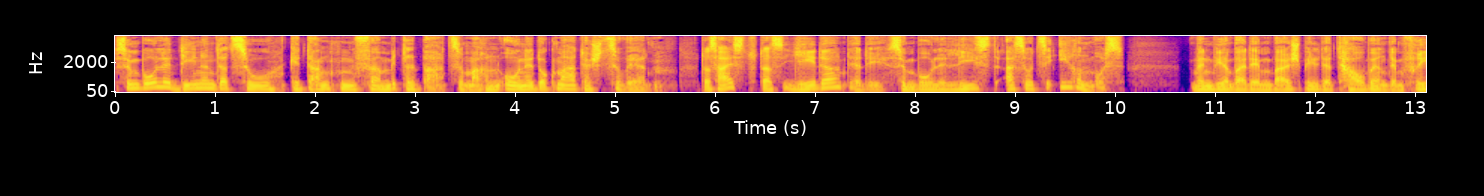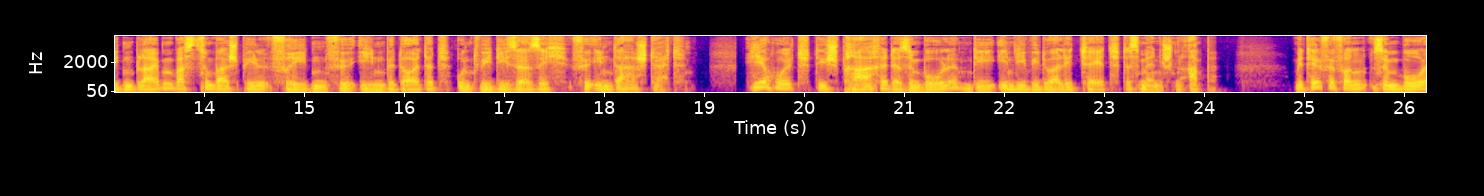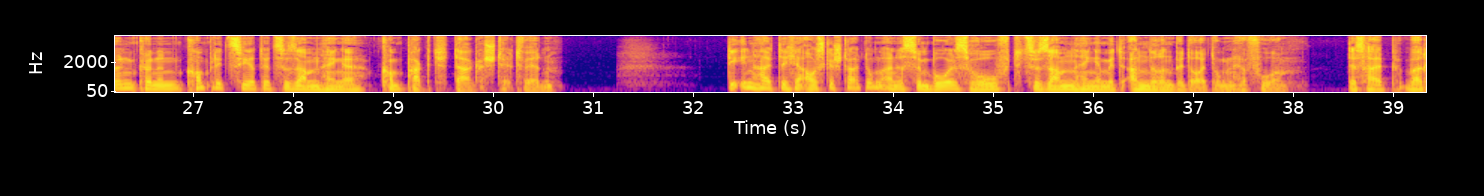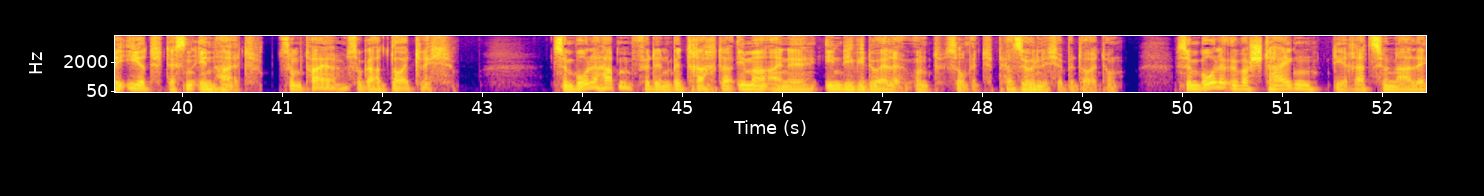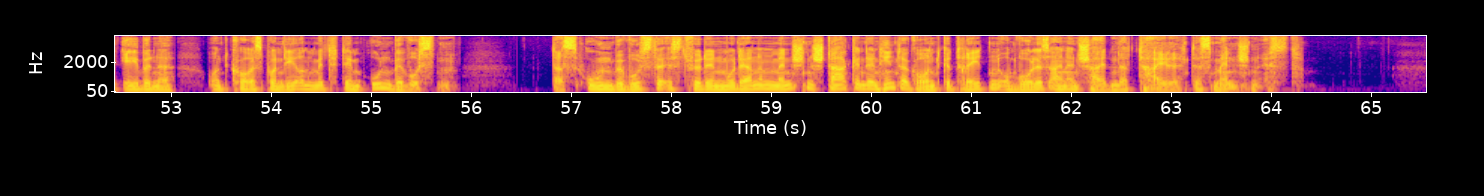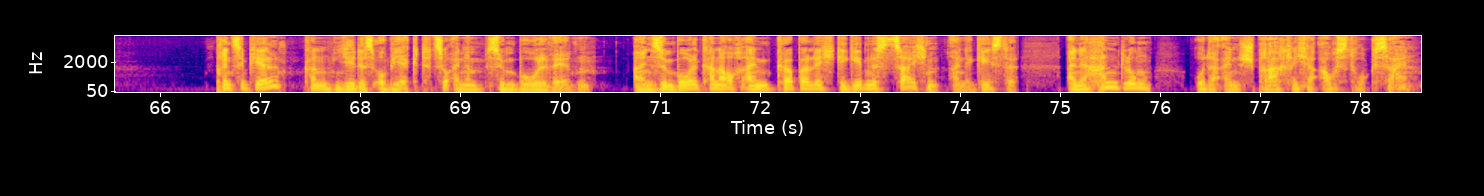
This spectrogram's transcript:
Symbole dienen dazu, Gedanken vermittelbar zu machen, ohne dogmatisch zu werden. Das heißt, dass jeder, der die Symbole liest, assoziieren muss. Wenn wir bei dem Beispiel der Taube und dem Frieden bleiben, was zum Beispiel Frieden für ihn bedeutet und wie dieser sich für ihn darstellt. Hier holt die Sprache der Symbole die Individualität des Menschen ab. Mithilfe von Symbolen können komplizierte Zusammenhänge kompakt dargestellt werden. Die inhaltliche Ausgestaltung eines Symbols ruft Zusammenhänge mit anderen Bedeutungen hervor. Deshalb variiert dessen Inhalt, zum Teil sogar deutlich. Symbole haben für den Betrachter immer eine individuelle und somit persönliche Bedeutung. Symbole übersteigen die rationale Ebene und korrespondieren mit dem Unbewussten. Das Unbewusste ist für den modernen Menschen stark in den Hintergrund getreten, obwohl es ein entscheidender Teil des Menschen ist. Prinzipiell kann jedes Objekt zu einem Symbol werden. Ein Symbol kann auch ein körperlich gegebenes Zeichen, eine Geste, eine Handlung oder ein sprachlicher Ausdruck sein.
